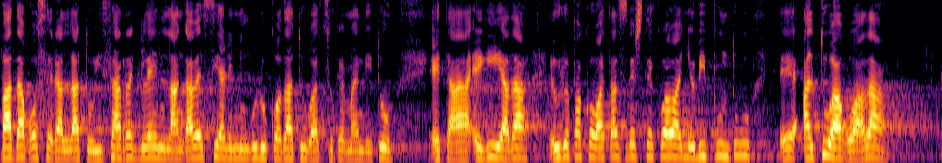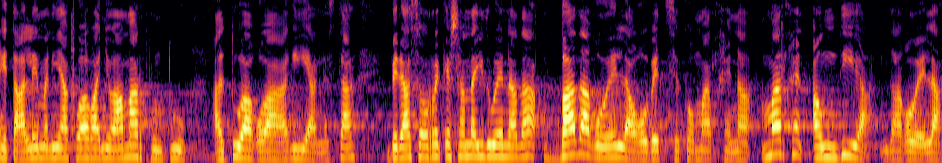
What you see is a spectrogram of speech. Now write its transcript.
badago zer aldatu, izarrek lehen langabeziaren inguruko datu batzuk eman ditu. Eta egia da, Europako bataz bestekoa baino bi puntu e, altuagoa da, eta Alemaniakoa baino amar puntu altuagoa agian, ezta? Beraz horrek esan nahi duena da, badagoela hobetzeko margena, margen handia dagoela.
